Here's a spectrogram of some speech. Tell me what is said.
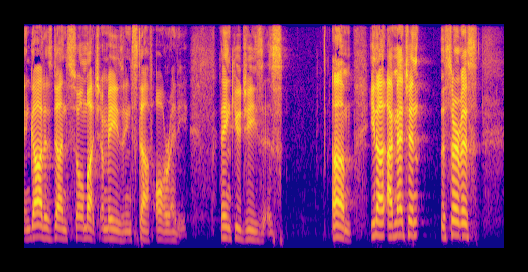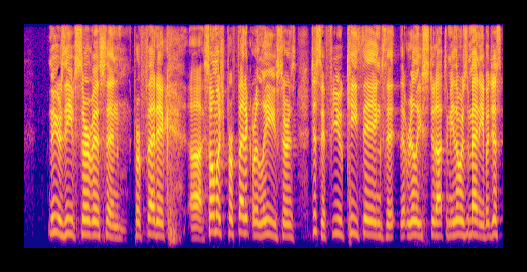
And God has done so much amazing stuff already. Thank you, Jesus. Um, you know, I mentioned the service, New Year's Eve service, and prophetic, uh, so much prophetic release. There's just a few key things that, that really stood out to me. There was many, but just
